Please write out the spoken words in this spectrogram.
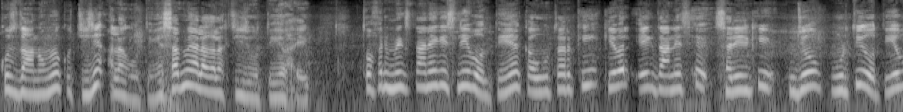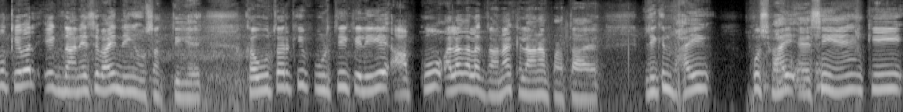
कुछ दानों में कुछ चीज़ें अलग होती हैं। सब में अलग अलग चीज़ होती है भाई। तो फिर मिक्स दाने की इसलिए बोलते हैं कबूतर की, केवल एक दाने से शरीर की जो पूर्ति होती है, वो केवल एक दाने से भाई नहीं हो सकती है। कबूतर की पूर्ति के लिए आपको अलग अलग दाना खिलाना पड़ता है। लेकिन भाई, कुछ भाई ऐसे हैं कि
